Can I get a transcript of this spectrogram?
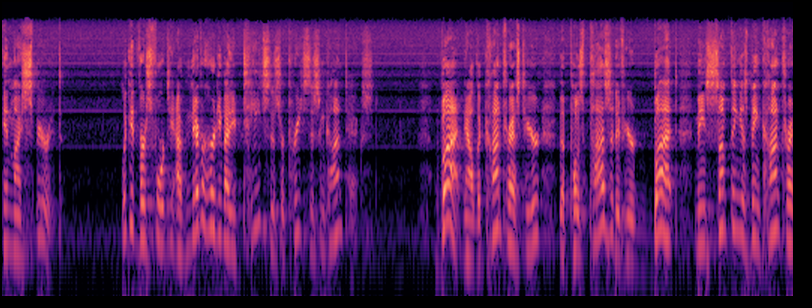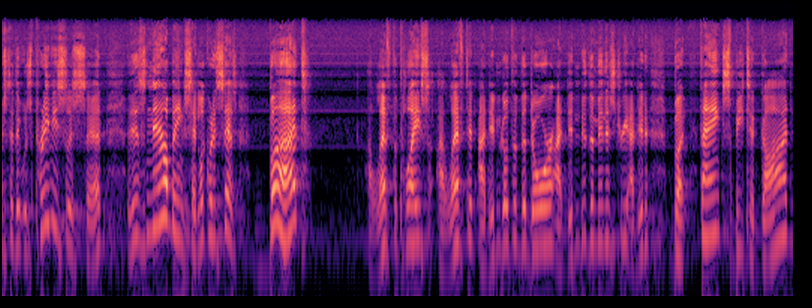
in my spirit. Look at verse 14. I've never heard anybody teach this or preach this in context. But, now the contrast here, the post positive here, but means something is being contrasted that was previously said, it is now being said. Look what it says. But I left the place, I left it, I didn't go through the door, I didn't do the ministry, I didn't. But thanks be to God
